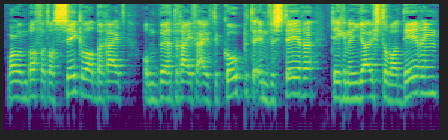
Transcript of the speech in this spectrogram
Warren Buffett was zeker wel bereid om bedrijven eigenlijk te kopen, te investeren tegen een juiste waardering.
